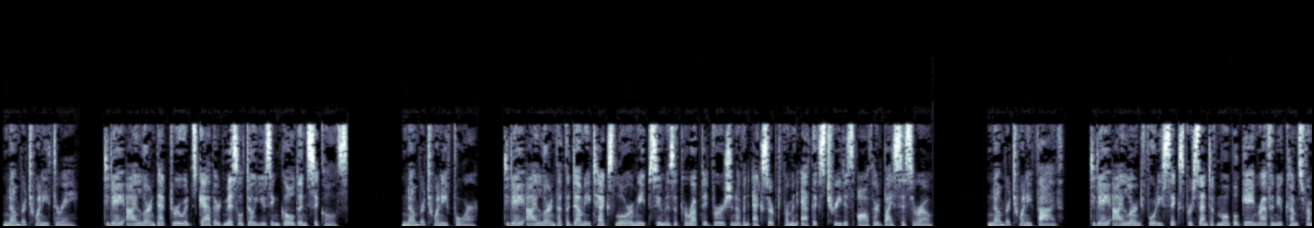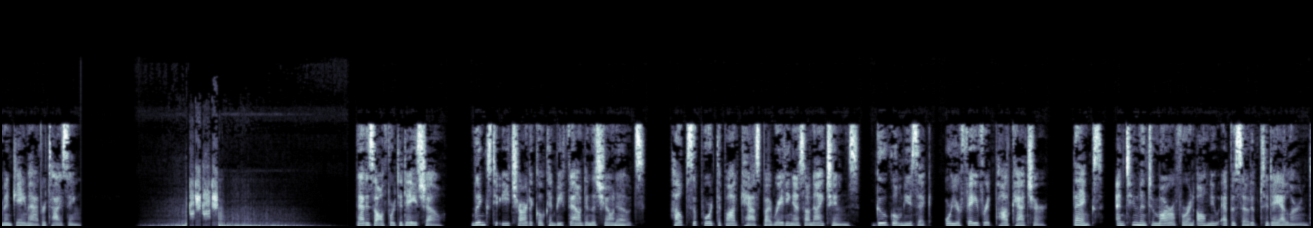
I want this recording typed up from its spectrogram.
Number 23. Today I learned that druids gathered mistletoe using golden sickles. Number 24. Today I learned that the dummy text Lorem Ipsum is a corrupted version of an excerpt from an ethics treatise authored by Cicero. Number 25. Today I learned 46% of mobile game revenue comes from in game advertising. That is all for today's show. Links to each article can be found in the show notes. Help support the podcast by rating us on iTunes, Google Music, or your favorite podcatcher. Thanks, and tune in tomorrow for an all new episode of Today I Learned.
